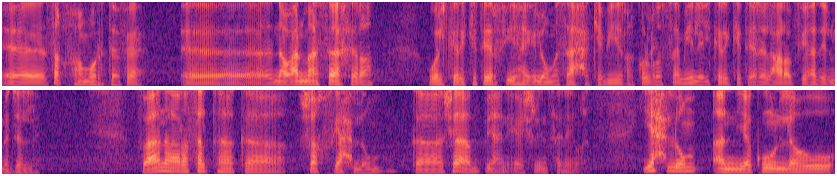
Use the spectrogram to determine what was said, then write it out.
آه، سقفها مرتفع آه، نوعا ما ساخرة والكاريكاتير فيها له مساحة كبيرة. كل رسامين الكاريكاتير العرب في هذه المجلة. فأنا رسلتها كشخص يحلم كشاب يعني 20 سنة يحلم أن يكون له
